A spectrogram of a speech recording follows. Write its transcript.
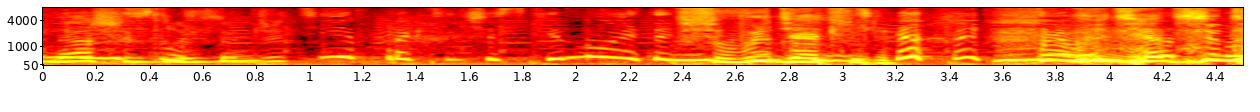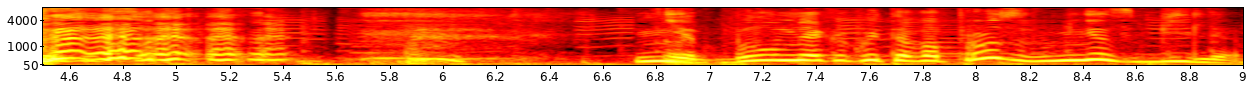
Я Наши не слушаю. GTF практически, но это не... Все, выйди отсюда. Выйди отсюда. Нет, был у меня какой-то вопрос, вы меня сбили.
